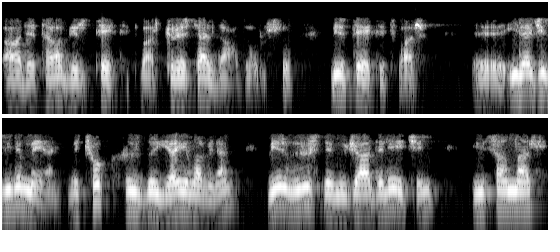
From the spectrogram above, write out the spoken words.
adeta bir tehdit var. Küresel daha doğrusu bir tehdit var. E, ilacı bilinmeyen ve çok hızlı yayılabilen bir virüsle mücadele için insanlar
